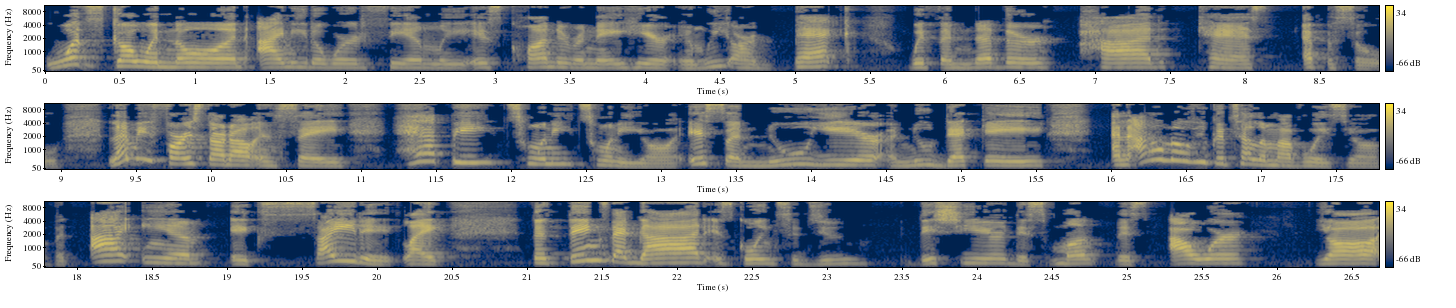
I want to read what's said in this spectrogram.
What's going on? I need a word family. It's Quanda Renee here, and we are back with another podcast episode. Let me first start out and say happy 2020, y'all. It's a new year, a new decade. And I don't know if you could tell in my voice, y'all, but I am excited. Like the things that God is going to do this year, this month, this hour Y'all,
